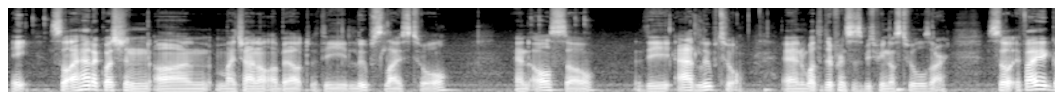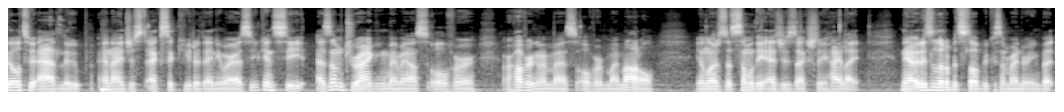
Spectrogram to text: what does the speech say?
Hey, so I had a question on my channel about the loop slice tool and also the add loop tool and what the differences between those tools are. So if I go to add loop and I just execute it anywhere, as you can see, as I'm dragging my mouse over or hovering my mouse over my model, you'll notice that some of the edges actually highlight. Now it is a little bit slow because I'm rendering, but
